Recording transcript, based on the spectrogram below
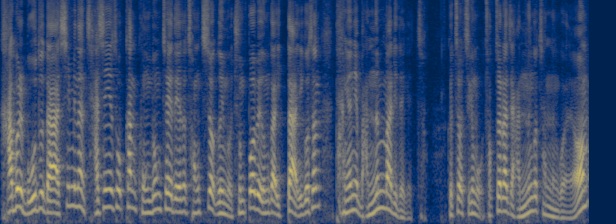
갑을 모두 다 시민은 자신이 속한 공동체에 대해서 정치적 의무, 준법의 의무가 있다. 이것은 당연히 맞는 말이 되겠죠. 그렇죠? 지금 적절하지 않는 거 찾는 거예요.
